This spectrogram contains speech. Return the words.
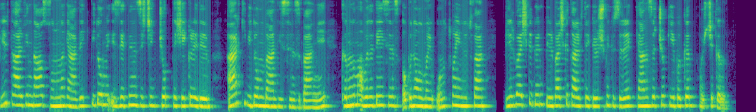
Bir tarifin daha sonuna geldik. Videomu izlediğiniz için çok teşekkür ederim. Eğer ki videomu beğendiyseniz beğenmeyi, kanalıma abone değilseniz abone olmayı unutmayın lütfen. Bir başka gün bir başka tarifte görüşmek üzere. Kendinize çok iyi bakın. Hoşçakalın.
